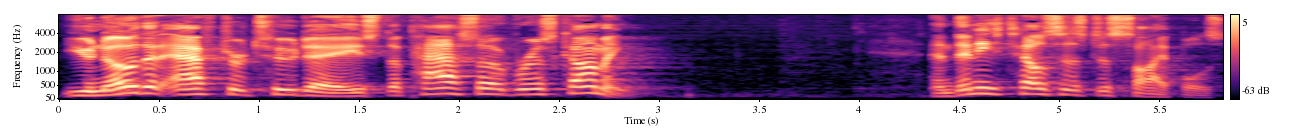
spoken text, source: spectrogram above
You know that after two days the Passover is coming and then he tells his disciples,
